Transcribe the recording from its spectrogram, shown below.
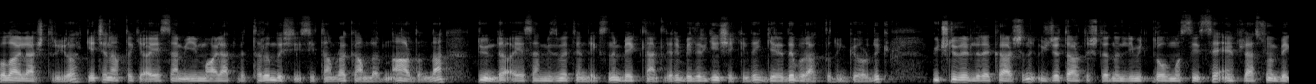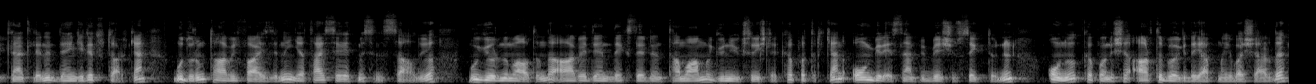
kolaylaştırıyor. Geçen haftaki ISM imalat ve tarım dışı istihdam rakamlarının ardından dün de ISM hizmet endeksinin beklentileri belirgin şekilde geride bıraktığını gördük. Güçlü verilere karşın ücret artışlarının limitli olması ise enflasyon beklentilerini dengede tutarken bu durum tahvil faizlerinin yatay seyretmesini sağlıyor. Bu görünüm altında ABD endekslerinin tamamı günü yükselişle kapatırken 11 S&P 500 sektörünün onu kapanışı artı bölgede yapmayı başardı.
